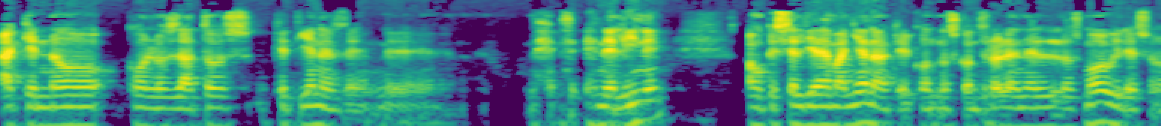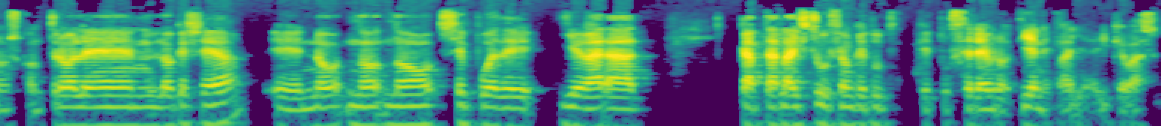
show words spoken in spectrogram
a que no con los datos que tienes en el INE, aunque sea el día de mañana que nos controlen los móviles o nos controlen lo que sea, eh, no, no, no, se puede llegar a captar la distribución que tu, que tu cerebro tiene, vaya, y que vas.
